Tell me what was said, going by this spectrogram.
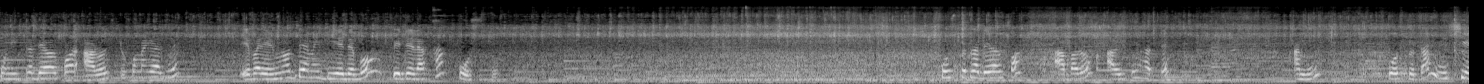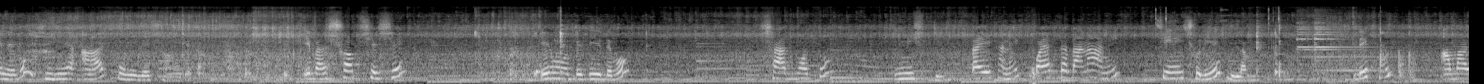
পনিরটা দেওয়ার পর আরও একটু কমে গেছে। এবার এর মধ্যে আমি দিয়ে দেব পেটে রাখা পোস্ত। পোস্তটা দেওয়ার পর আবারও আলতো হাতে আমি পোস্তটা মিশিয়ে নেব ঝিঙে আর পনিরের সঙ্গে। এবার সব শেষে এর মধ্যে দিয়ে দেব স্বাদ মতো মিষ্টি। তাই এখানে কয়েকটা দানা আমি চিনি ছড়িয়ে দিলাম। দেখুন, আমার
